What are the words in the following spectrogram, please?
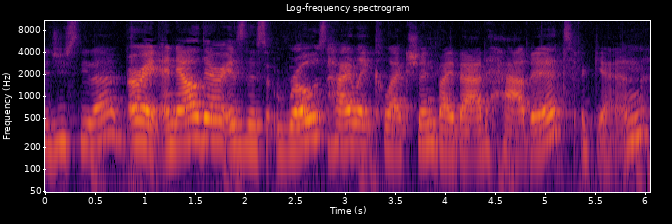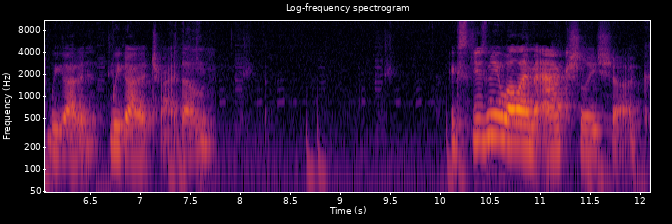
Did you see that? All right, and now there is this Rose Highlight Collection by Bad Habit. Again, we gotta, we gotta try them. Excuse me while I'm actually shook.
